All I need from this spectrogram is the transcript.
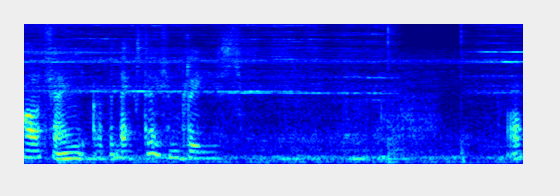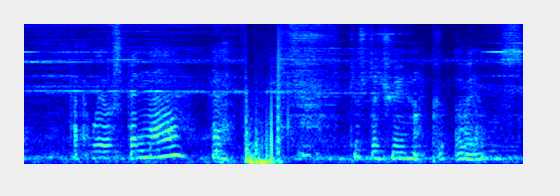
I'll change at the next station, please. Oh, that wheel spin there. Just to try not cut the wheels.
